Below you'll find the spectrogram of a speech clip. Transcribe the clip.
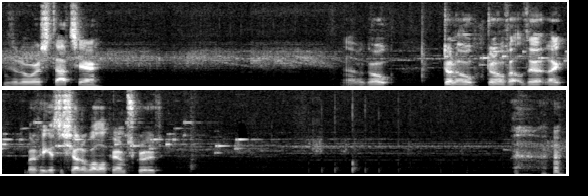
The lower stats here. There we go. Don't know. Don't know if it'll do it, like. But if he gets a shadow ball up here, I'm screwed.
